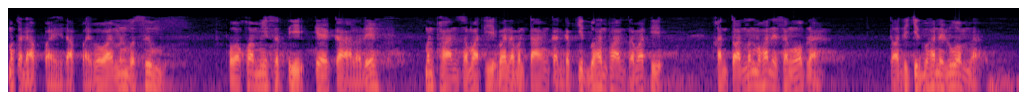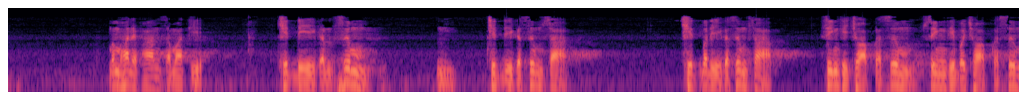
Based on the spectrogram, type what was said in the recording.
มันก็ดับไป ดับไป เพราะว่ามันบ่ซึมเพราะว่าความมีสติแก่กล้าแล้วเด้ มันผ่านสมาธิมาแล้วมันต่างกันกับจิตบ่ทันผ่านสมาธิขั้นตอนมันบ่ทันได้สงบน่ะ ตอนที่จิตบ่ทันได้ร่วมน่ะ มันบ่ทันได้ผ่านสมาธิ คิดดีกับซึมคิดดีกับซึมซาบ คิดบ่ดีกับซึมซาบ สิ่งที่ชอบกับซึม สิ่งที่บ่ชอบกับซึม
